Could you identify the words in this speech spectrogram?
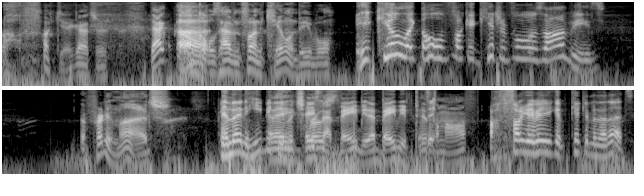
Oh fuck yeah, I gotcha. That Uh, uncle was having fun killing people. He killed like the whole fucking kitchen full of zombies, Pretty much. and then he And became then he a chased gross- that baby. That baby pissed him off. Oh, fuck, maybe you could kick him in the nuts.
